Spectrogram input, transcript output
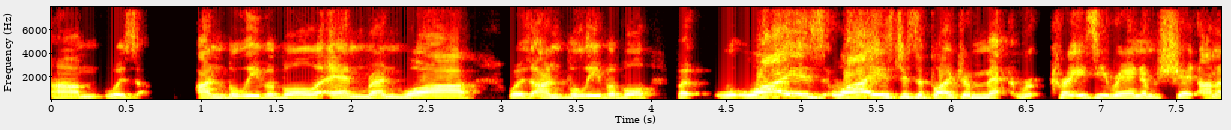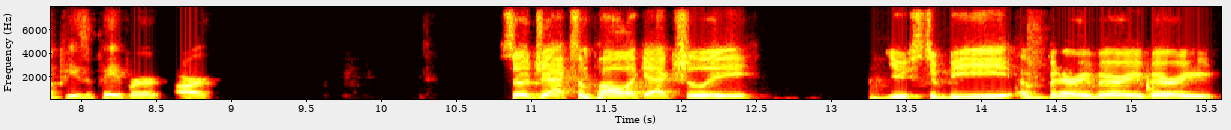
um, was unbelievable and Renoir was unbelievable. But why is why is just a bunch of crazy random shit on a piece of paper art? So Jackson Pollock actually used to be a very, very, very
